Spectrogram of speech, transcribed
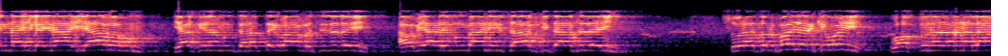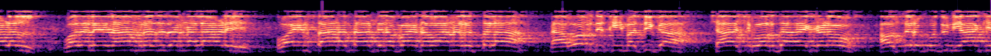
ان الینا یا وهم یقینا من طرف ته وا بسید دی او بیا موږ باندې حساب کتاب دی سورۃ الفجر کې وایي وختونه درنه لاړل ودل لام رز درنه لاړې و انسان ته تن فائدہ وانه غسلا دا وخت قیمتي کا چا چې وخت دا کړو او صرف دنیا کې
